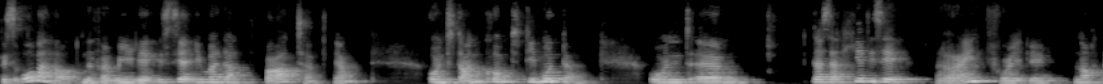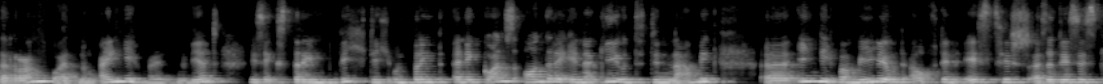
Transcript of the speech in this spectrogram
Das Oberhaupt in der Familie ist ja immer der Vater, ja. Und dann kommt die Mutter. Und ähm, dass auch hier diese Reihenfolge nach der Rangordnung eingehalten wird, ist extrem wichtig und bringt eine ganz andere Energie und Dynamik äh, in die Familie und auf den Esstisch. Also das ist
